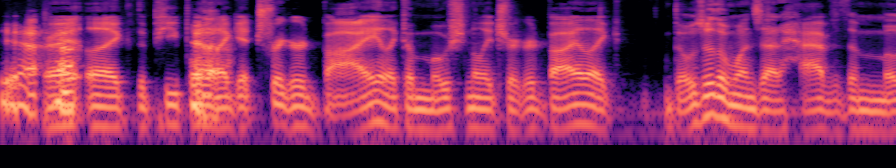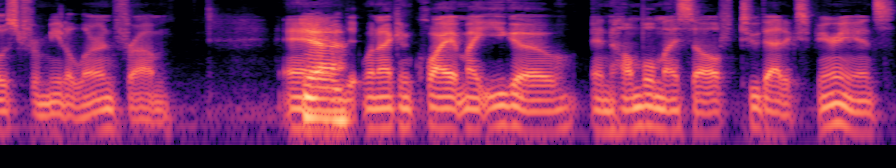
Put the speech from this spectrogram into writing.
Yeah. Right. Like the people yeah. that I get triggered by, like emotionally triggered by, like those are the ones that have the most for me to learn from. And yeah. when I can quiet my ego and humble myself to that experience,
